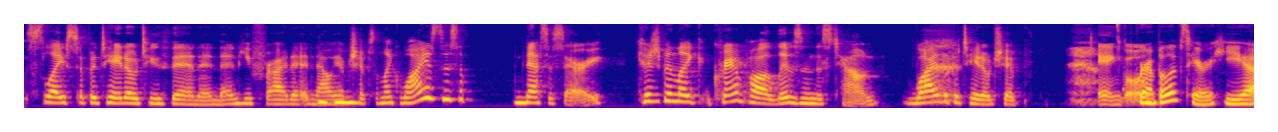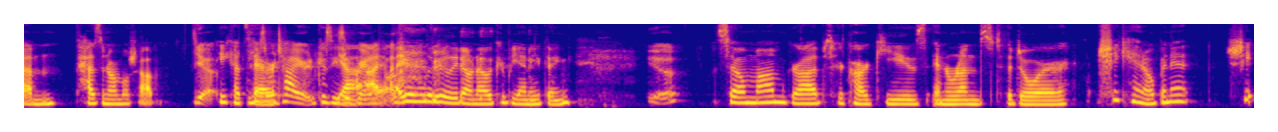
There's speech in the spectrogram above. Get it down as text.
sliced a potato too thin and then he fried it and now we have Mhm. chips. I'm like, why is this a- necessary? Could have been like, Grandpa lives in this town. Why the potato chip angle? Grandpa lives here. He um has a normal job. Yeah. He cuts He's hair. retired because he's yeah, a grandpa. I, I literally don't know. It could be anything. yeah. So mom grabs her car keys and runs to the door. She can't open it. She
